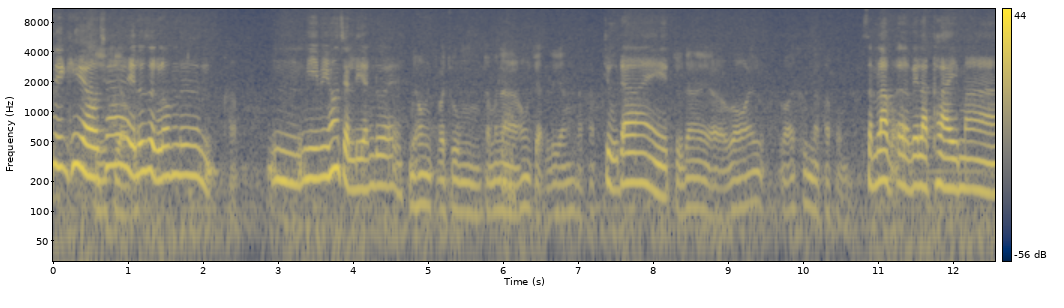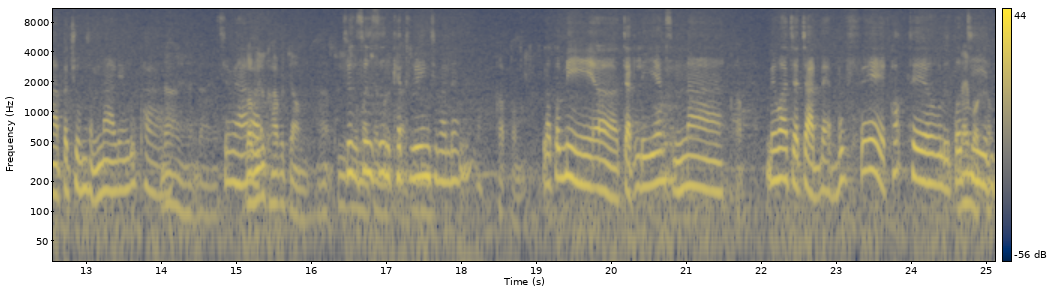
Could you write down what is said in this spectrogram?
สีเขียวสีเขียว ใช่ รู้สึกร่มรื่นครับอื มมีมีห้องจัดเลี้ยงด้วย มีห้องประชุมสัมมนาห้องจัดเลี้ยงนะครับจุได้จุได้ร้อยร้อยขึ้นนะครับผมสำหรับเออเวลาใครมาประชุมสัมมนาเลี้ยงลูกค้าได้ฮะได้ฮะใช่ไหมฮะเรามีลูกค้าประจำนะฮะที่ซึ่งซึ่งที่มาซึ่งใช้บแคริทกาเธอรีนใช่ไหมเรื่องครับผมแล้วก็มีเอ่อจัดเลี้ยงสัมมนาครับ ไม่ว่าจะจัดแบบบุฟเฟ่ต์ค็อกเทลหรือโต๊ะได้หมดจีน ครับ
